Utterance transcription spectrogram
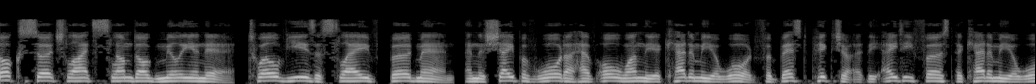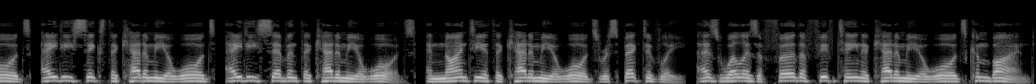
Fox Searchlight's Slumdog Millionaire, 12 Years a Slave, Birdman, and The Shape of Water have all won the Academy Award for Best Picture at the 81st Academy Awards, 86th Academy Awards, 87th Academy Awards, and 90th Academy Awards respectively, as well as a further 15 Academy Awards combined.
